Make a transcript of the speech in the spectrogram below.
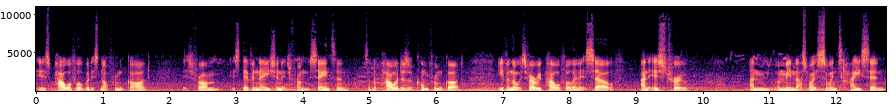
is powerful, but it's not from God. It's from it's divination, it's from Satan. So the power doesn't come from God, even though it's very powerful in itself and it is true. and I mean that's why it's so enticing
